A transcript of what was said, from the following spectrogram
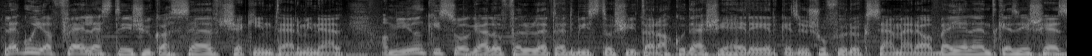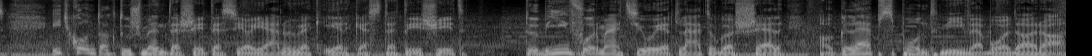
Legújabb fejlesztésük a Self-Check-in terminál, ami önkiszolgáló felületet biztosít a rakodási helyre érkező sofőrök számára a bejelentkezéshez, így kontaktusmentessé teszi a járművek érkeztetését. Több információért látogass el a glebs.me weboldalra.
